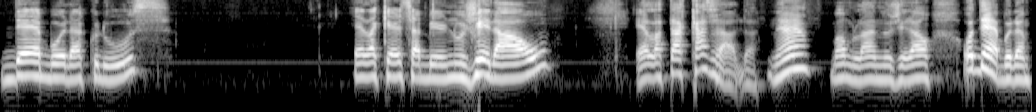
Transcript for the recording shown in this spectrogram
Débora Cruz, ela quer saber, no geral, ela tá casada, né? Vamos lá, no geral. Ô, Débora,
